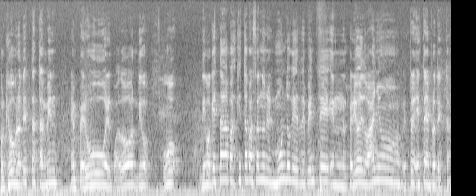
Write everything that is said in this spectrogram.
Porque hubo protestas también en Perú, en Ecuador, digo, hubo Digo, ¿qué, estaba, ¿qué está pasando en el mundo que de repente en el periodo de dos años está en protesta?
